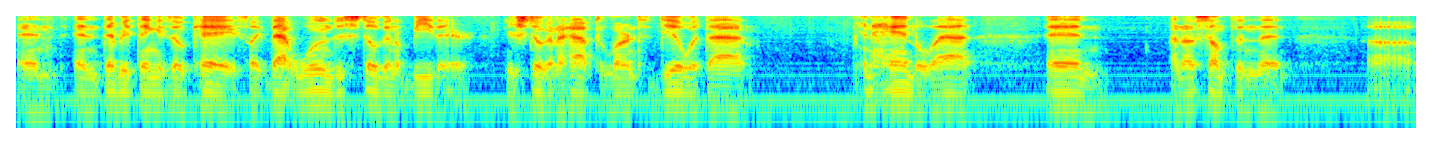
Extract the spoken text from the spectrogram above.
and and everything is okay. It's like that wound is still going to be there. You're still going to have to learn to deal with that and handle that. And I know something that uh,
